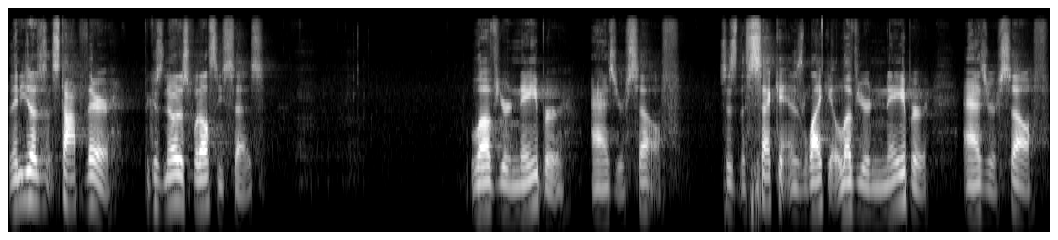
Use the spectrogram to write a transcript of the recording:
Then he doesn't stop there, because notice what else he says love your neighbor as yourself. Says the second is like it love your neighbor as yourself.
